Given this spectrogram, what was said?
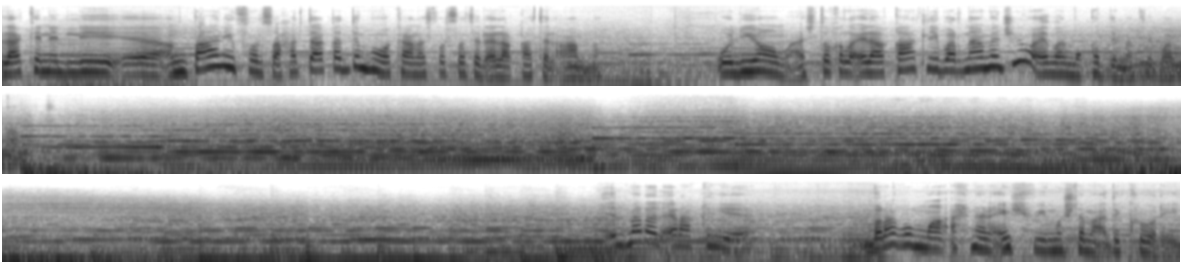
لكن اللي آه، أنطاني فرصة حتى أقدم هو كانت فرصة العلاقات العامة. واليوم أشتغل علاقات لبرنامجي وأيضا مقدمة لبرنامج المرأة العراقية برغم ما إحنا نعيش في مجتمع ذكوري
